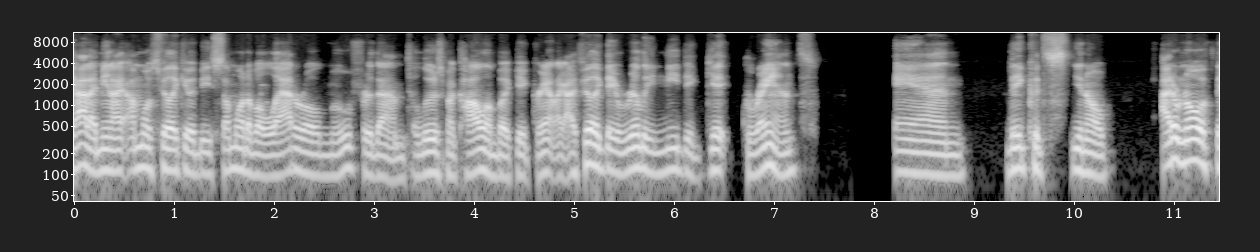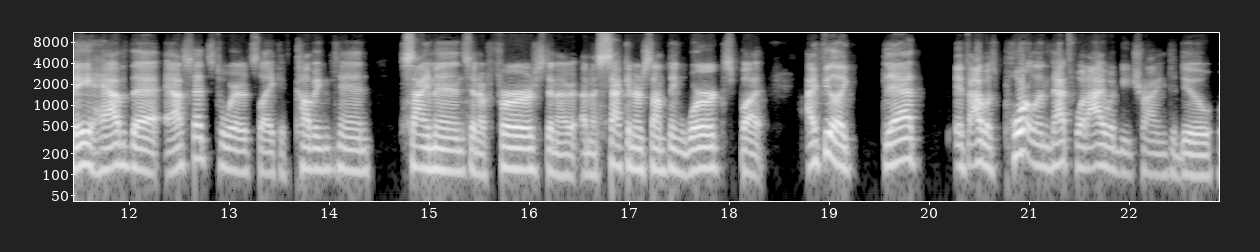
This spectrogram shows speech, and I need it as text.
God, I mean, I almost feel like it would be somewhat of a lateral move for them to lose McCollum but get Grant. Like, I feel like they really need to get Grant and they could, you know, I don't know if they have the assets to where it's like if Covington, Simons, and a first and a, and a second or something works. But I feel like that if I was Portland, that's what I would be trying to do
